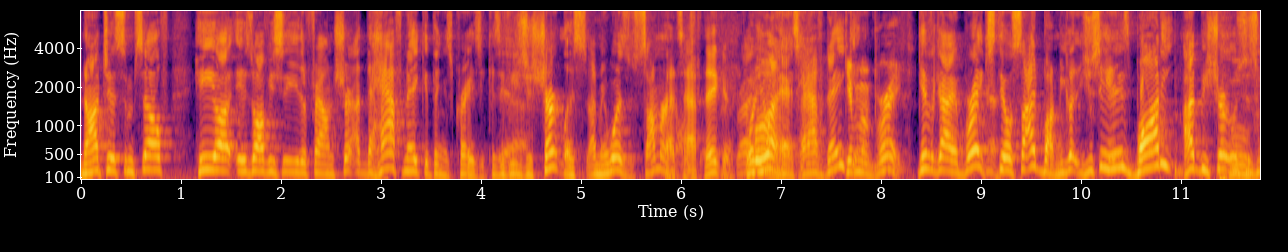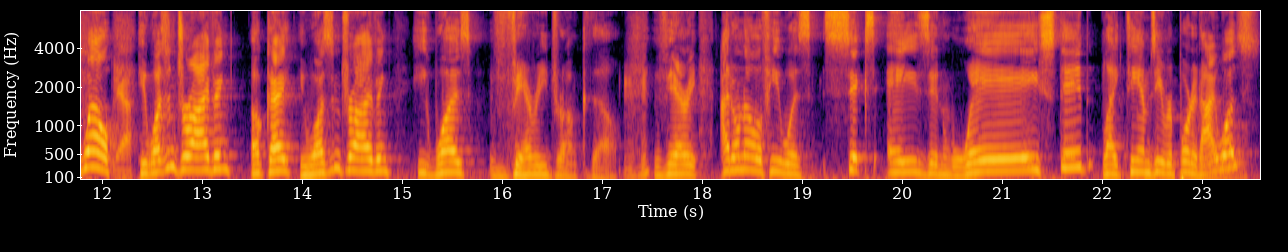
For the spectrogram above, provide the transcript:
not just himself. He uh, is obviously either found shirt. The half naked thing is crazy because if he's just shirtless, I mean, what is it? Summer. That's half naked. What do you want? It's half naked. Give him a break. Give the guy a break. Steele Sidebottom. You, got, you see his body? I'd be shirtless as well. Yeah. He wasn't driving. Okay, he wasn't driving. He was very drunk though. Mm-hmm. Very. I don't know if he was six A's and wasted, like TMZ reported I was,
